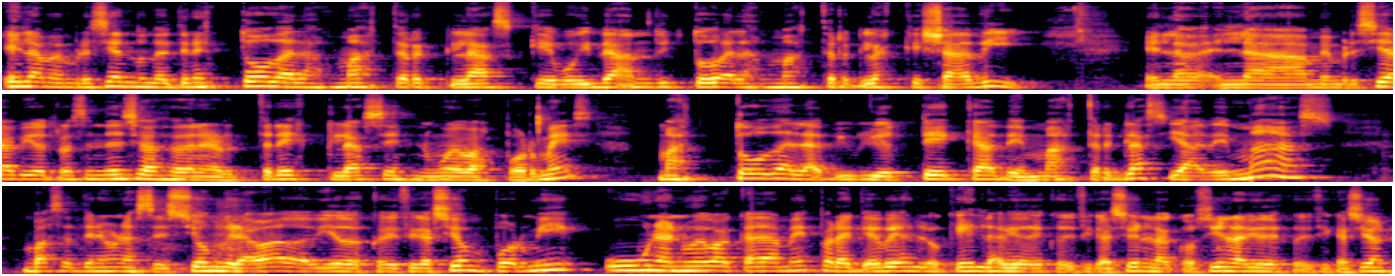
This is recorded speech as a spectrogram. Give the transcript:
Es la membresía en donde tenés todas las masterclass que voy dando y todas las masterclass que ya di. En la, membresía de Biotrascendencia vas a tener tres clases nuevas por mes, más toda la biblioteca de masterclass y además vas a tener una sesión grabada de biodescodificación por mí, una nueva cada mes para que veas lo que es la biodescodificación, la cocina la biodescodificación,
